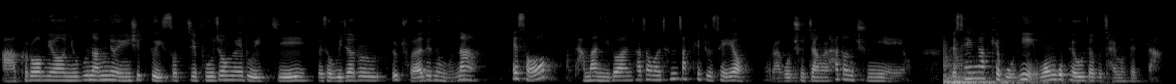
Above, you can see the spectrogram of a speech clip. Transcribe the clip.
아 그러면 유부남녀 인식도 있었지 부정에도 있지 그래서 위자료를 줘야 되는구나 해서 다만 이러한 사정을 참작해 주세요 라고 주장을 하던 중이에요. 근데 생각해보니 원고 배우자도 잘못했다.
